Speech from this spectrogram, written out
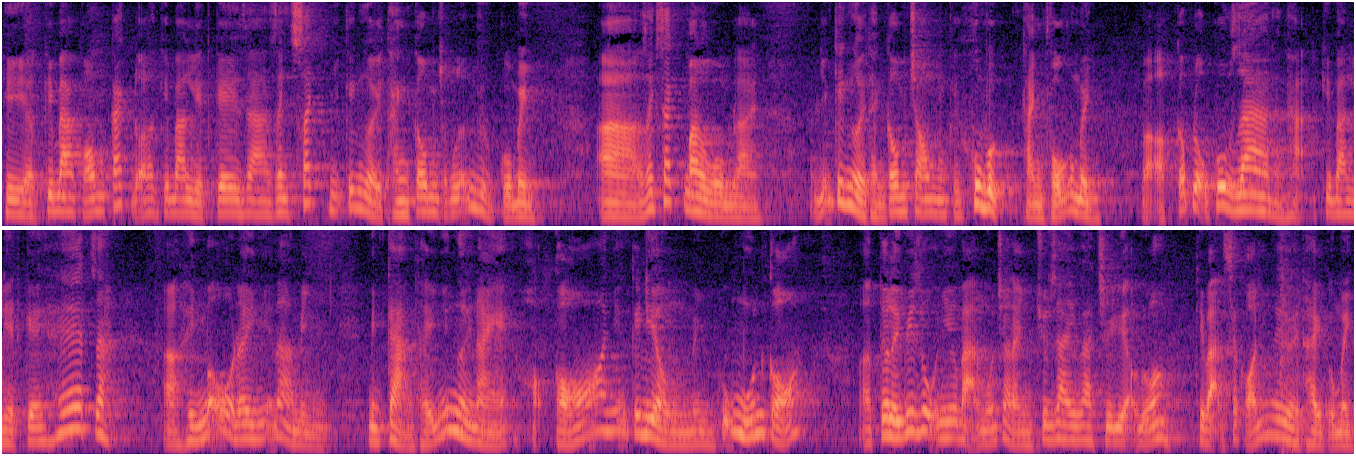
Thì ờ, Kiba có một cách đó là Kiba liệt kê ra danh sách những cái người thành công trong lĩnh vực của mình. À, danh sách bao gồm là những cái người thành công trong cái khu vực thành phố của mình. Và ở cấp độ quốc gia chẳng hạn Kiba liệt kê hết ra. À, hình mẫu ở đây nghĩa là mình mình cảm thấy những người này ấy, họ có những cái điều mà mình cũng muốn có. À, tôi lấy ví dụ như bạn muốn trở thành chuyên gia yoga trị liệu đúng không? Thì bạn sẽ có những người thầy của mình.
